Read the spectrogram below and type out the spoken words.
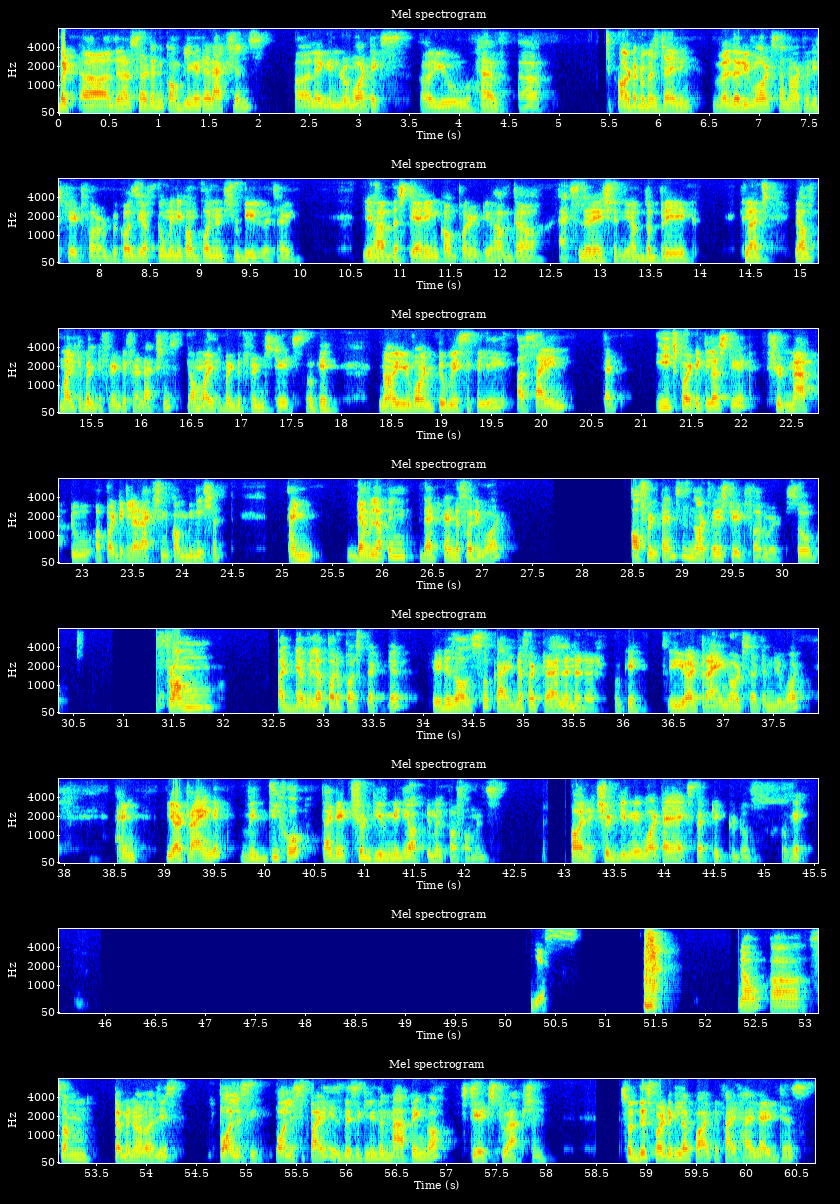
but uh, there are certain complicated actions, uh, like in robotics, or you have uh, autonomous driving where the rewards are not very straightforward because you have too many components to deal with right? You have the steering component you have the acceleration you have the brake clutch. You have multiple different different actions you have multiple different states okay? Now you want to basically assign that each particular state should map to a particular action combination and developing that kind of a reward oftentimes is not very straightforward so from a developer perspective it is also kind of a trial and error. Okay. So you are trying out certain reward and you are trying it with the hope that it should give me the optimal performance or it should give me what I expect it to do. Okay. Yes. Now, uh, some terminologies. Policy. Policy pi is basically the mapping of states to action. So this particular part, if I highlight this,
